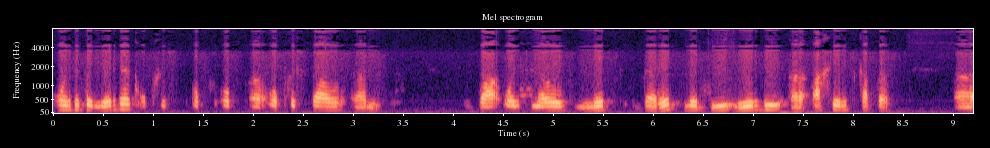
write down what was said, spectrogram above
ons het 'n netwerk op op op uh, opgestel um, waar ons nou met direk met die hierdie uh, agentskappe uh,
